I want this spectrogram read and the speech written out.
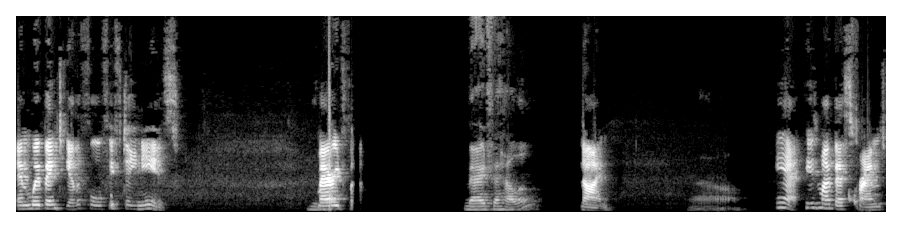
and we've been together for 15 years. Married for Married for how long? nine. Wow. Yeah, he's my best friend.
